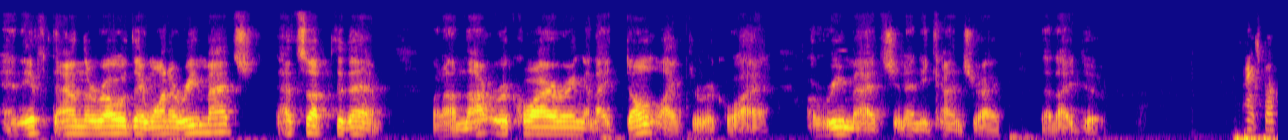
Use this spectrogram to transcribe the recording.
And if down the road they want a rematch, that's up to them. But I'm not requiring, and I don't like to require, a rematch in any contract that I do. Thanks, Bob.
